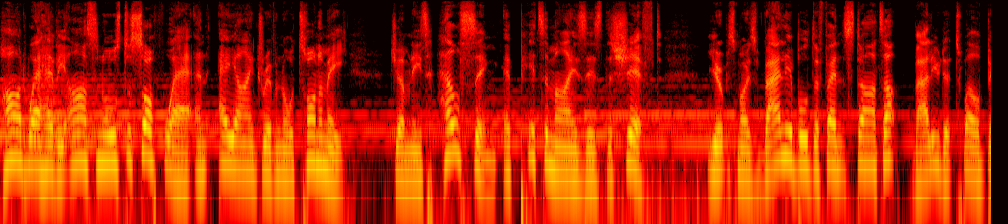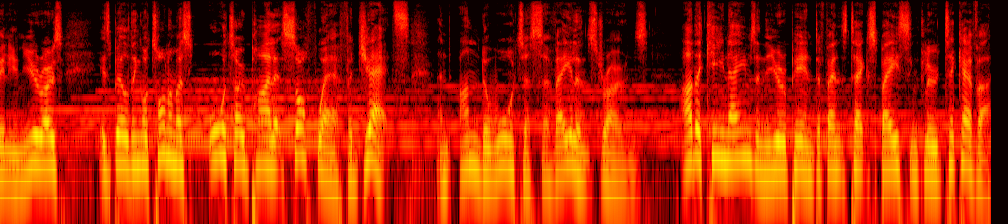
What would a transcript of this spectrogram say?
hardware heavy arsenals to software and AI driven autonomy. Germany's Helsing epitomises the shift. Europe's most valuable defence startup, valued at 12 billion euros, is building autonomous autopilot software for jets and underwater surveillance drones. Other key names in the European defence tech space include Tekever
